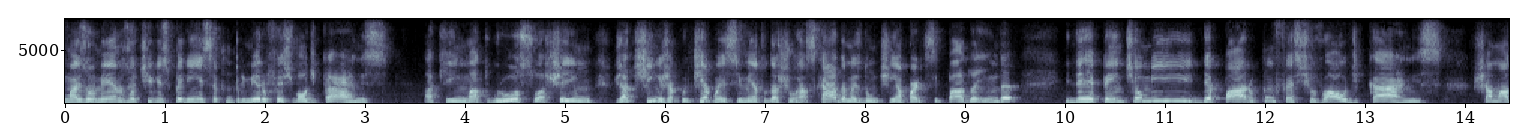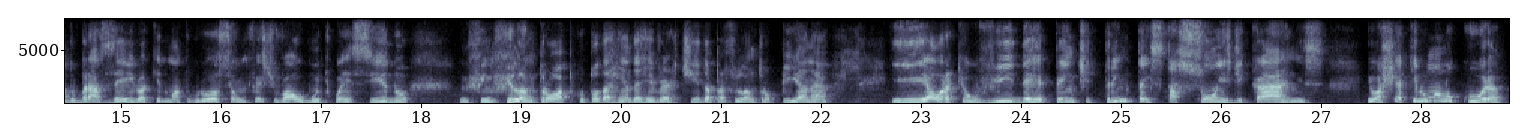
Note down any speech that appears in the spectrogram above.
mais ou menos, eu tive experiência com o primeiro festival de carnes aqui em Mato Grosso. Achei um. Já tinha, já tinha conhecimento da churrascada, mas não tinha participado ainda. E de repente eu me deparo com um festival de carnes chamado Braseiro, aqui do Mato Grosso. É um festival muito conhecido, enfim, filantrópico, toda a renda é revertida para filantropia, né? E a hora que eu vi, de repente, 30 estações de carnes, eu achei aquilo uma loucura.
